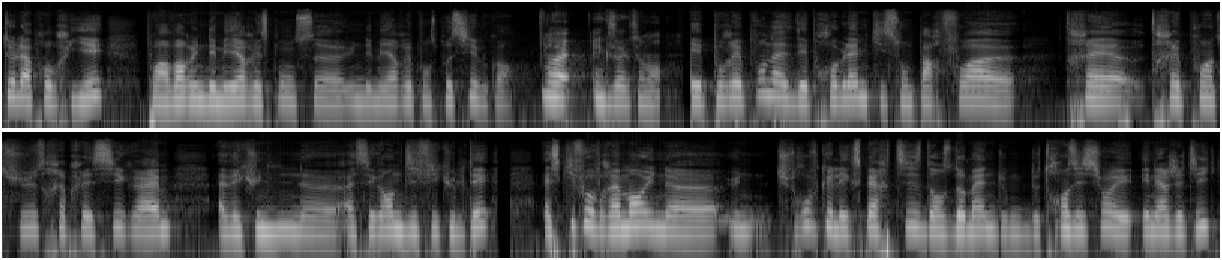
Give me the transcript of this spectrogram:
te l'approprier pour avoir une des meilleures réponses, euh, une des meilleures réponses possibles. Quoi. Ouais, exactement. Et pour répondre à des problèmes qui sont parfois euh, très, très pointus, très précis quand même, avec une assez grande difficulté, est-ce qu'il faut vraiment une, une... Tu trouves que l'expertise dans ce domaine de, de transition énergétique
